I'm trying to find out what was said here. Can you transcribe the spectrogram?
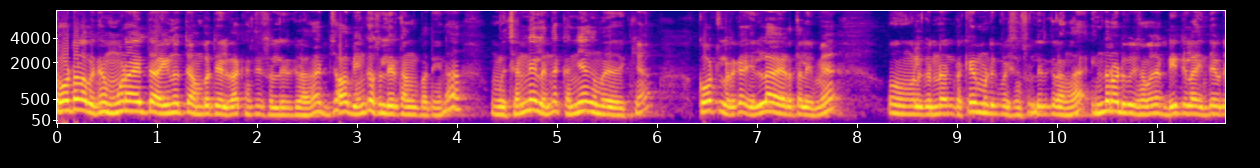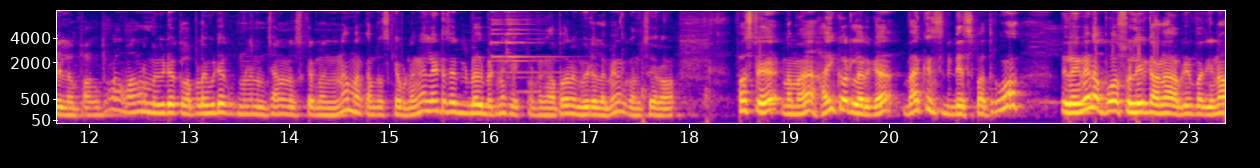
டோட்டலாக பார்த்தீங்கன்னா மூணாயிரத்து ஐநூற்றி ஐம்பத்தி ஏழு வேகன்சி சொல்லியிருக்காங்க ஜாப் எங்கே சொல்லியிருக்காங்கன்னு பார்த்தீங்கன்னா உங்கள் சென்னையிலேருந்து கன்னியாகுமரி வரைக்கும் கோர்ட்டில் இருக்க எல்லா இடத்துலையுமே உங்களுக்கு இன்னும் ரெக்கமெண்ட் நோட்டிஃபிகேஷன் சொல்லியிருக்காங்க இந்த நோட்டிஃபிகேஷன் பற்றி டீட்டெயிலாக இந்த வீடியோவில் பார்க்க போகிறோம் வாங்க நம்ம வீடியோக்கு அப்போ வீடியோ நம்ம சேனல் சப்ஸ்கிரைப் பண்ணிங்கன்னா மறக்காம சப்ஸ்கிரைப் பண்ணுங்கள் லேட்டஸ்ட் பெல் பட்டனை கிளிக் பண்ணுறாங்க அப்போ தான் வீடியோ எல்லாமே உங்களுக்கு வந்து சேரும். ஃபஸ்ட்டு நம்ம ஹைகோர்ட்டில் இருக்க வேக்கன்சி டீட்டெயில்ஸ் பார்த்துருவோம். இதில் என்னென்ன போஸ்ட் சொல்லியிருக்காங்க அப்படின்னு பார்த்தீங்கன்னா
